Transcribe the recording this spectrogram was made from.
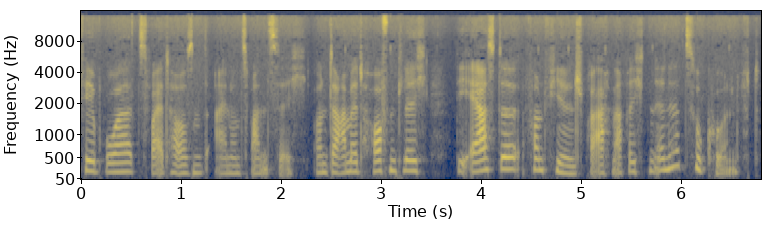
Februar 2021 und damit hoffentlich die erste von vielen Sprachnachrichten in der Zukunft.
